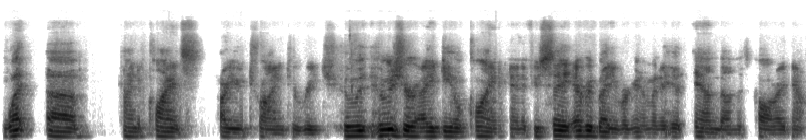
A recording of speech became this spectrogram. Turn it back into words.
What uh, kind of clients are you trying to reach? Who who is your ideal client? And if you say everybody, we're gonna I'm gonna hit end on this call right now.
